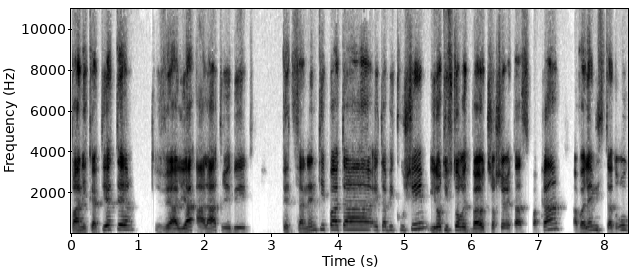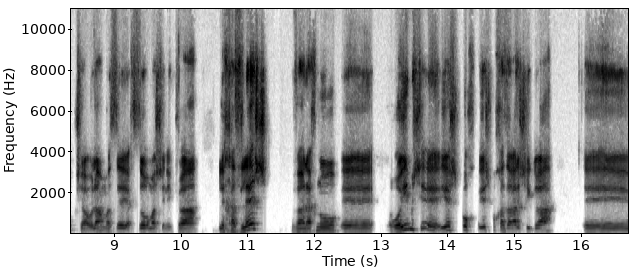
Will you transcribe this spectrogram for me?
פאניקת יתר והעלאת ריבית תצנן טיפה את הביקושים, היא לא תפתור את בעיות שרשרת האספקה, אבל הם יסתדרו כשהעולם הזה יחזור מה שנקרא לחזלש, ואנחנו אה, רואים שיש פה, פה חזרה לשגרה אה,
